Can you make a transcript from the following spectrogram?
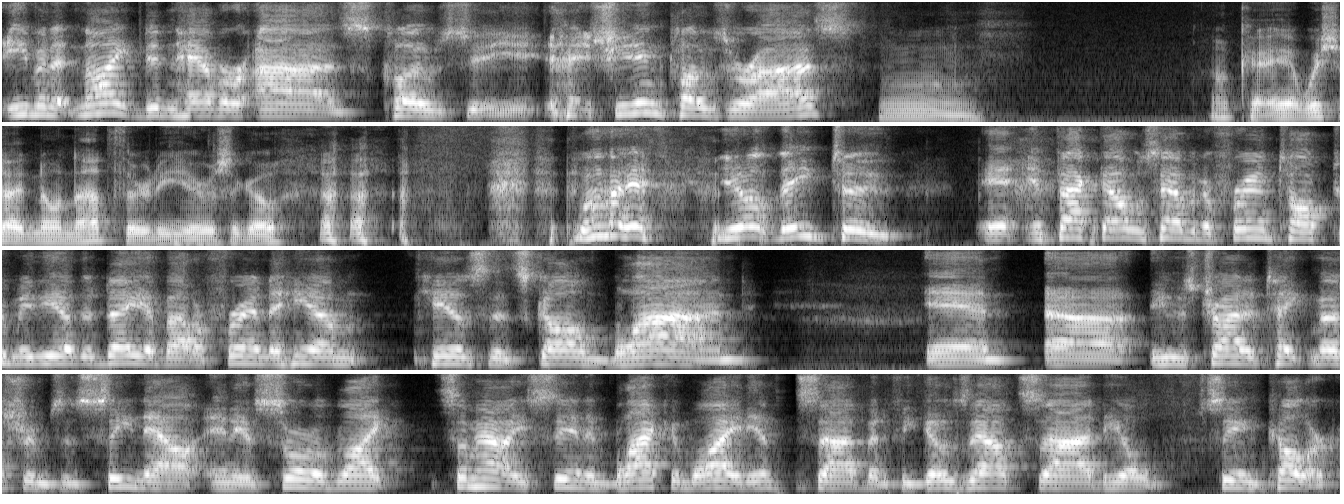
even at night, didn't have her eyes closed. She didn't close her eyes. Hmm. Okay, I wish I'd known that 30 years ago. Well, you don't need to. In in fact, I was having a friend talk to me the other day about a friend of him, his that's gone blind, and uh, he was trying to take mushrooms and see now, and it's sort of like somehow he's seeing in black and white inside, but if he goes outside, he'll see in color.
